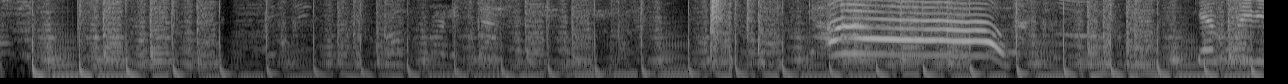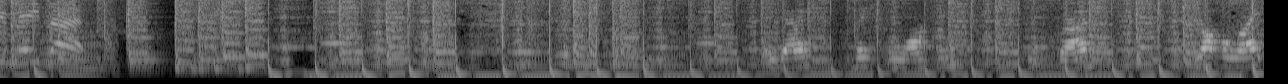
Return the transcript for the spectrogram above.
Delicious. Oh! Can't believe you made that. Hey guys, thanks for watching. Subscribe, drop a like,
